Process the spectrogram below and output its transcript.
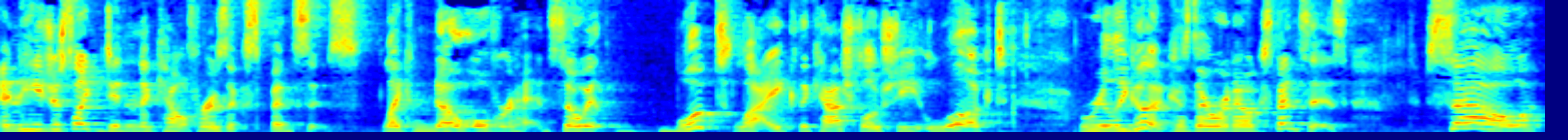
and he just like didn't account for his expenses. Like no overhead. So it looked like the cash flow sheet looked really good because there were no expenses. So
